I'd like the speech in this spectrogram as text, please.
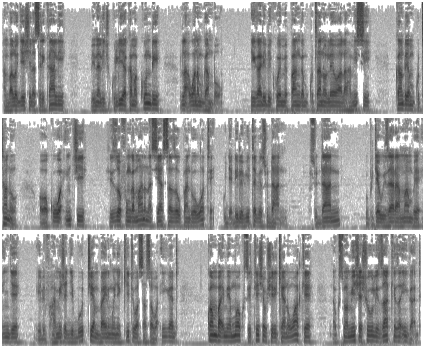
ambalo jeshi la serikali linalichukulia kama kundi la wanamgambo. IGAD ilikuwa imepanga mkutano leo Alhamisi, kando ya mkutano wa wakuu wa nchi zilizofungamana na siasa za upande wowote kujadili vita vya Sudan. Sudan kupitia wizara ya mambo ya nje ilifahamisha Jibuti, ambaye ni mwenyekiti wa sasa wa IGAD, kwamba imeamua kusitisha ushirikiano wake na kusimamisha shughuli zake za IGAD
